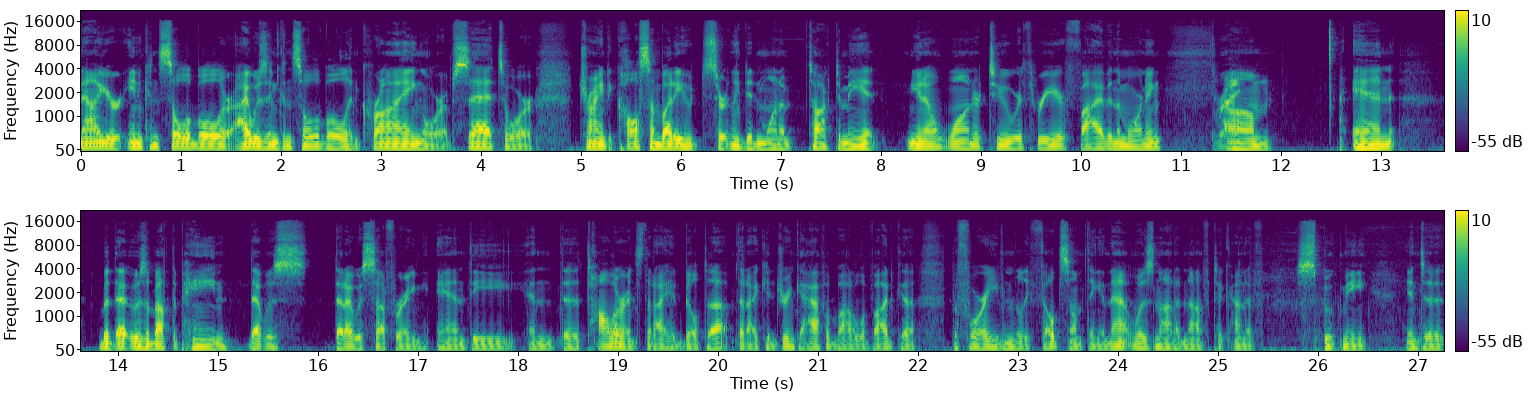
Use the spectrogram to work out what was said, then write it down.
now you're inconsolable or i was inconsolable and crying or upset or trying to call somebody who certainly didn't want to talk to me at you know one or two or three or five in the morning right. um and but that was about the pain that was that I was suffering and the and the tolerance that I had built up that I could drink a half a bottle of vodka before I even really felt something and that was not enough to kind of spook me into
